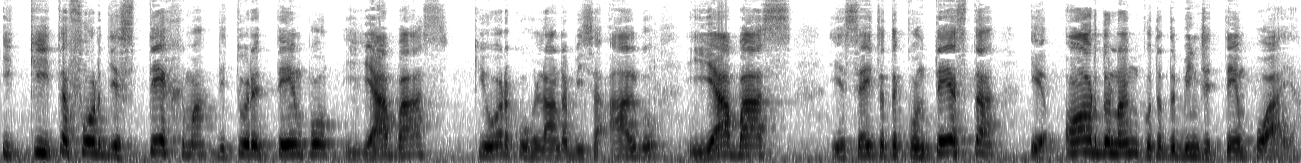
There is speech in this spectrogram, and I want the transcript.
e quita for de estigma de todo tempo já bas que hora que Holanda bisa algo já bas e aceita te contesta e ordenan que te binge tempo aia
